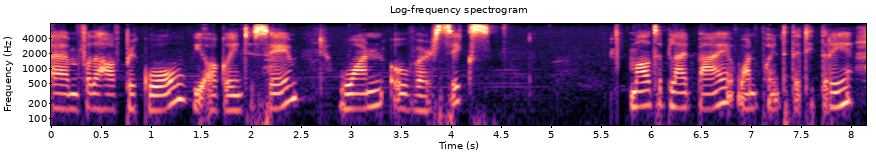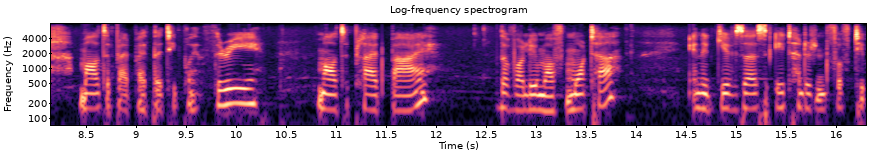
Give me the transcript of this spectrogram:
um, for the half brick wall. We are going to say 1 over 6 multiplied by 1.33 multiplied by 30.3 multiplied by the volume of mortar and it gives us 850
